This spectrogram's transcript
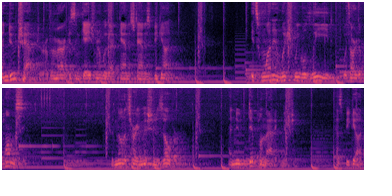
A new chapter of America's engagement with Afghanistan has begun. It's one in which we will lead with our diplomacy. The military mission is over. A new diplomatic mission has begun.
